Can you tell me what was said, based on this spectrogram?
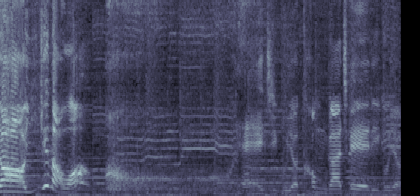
야, 이게 나와? 해지고요. 텀과 젤이고요.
